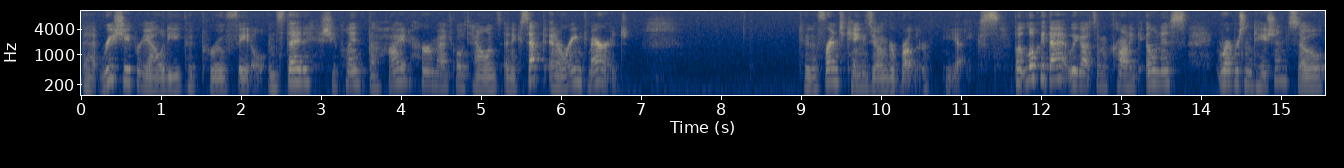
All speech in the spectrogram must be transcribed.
that reshape reality could prove fatal. Instead, she plans to hide her magical talents and accept an arranged marriage to the French king's younger brother. Yikes. But look at that, we got some chronic illness representation, so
